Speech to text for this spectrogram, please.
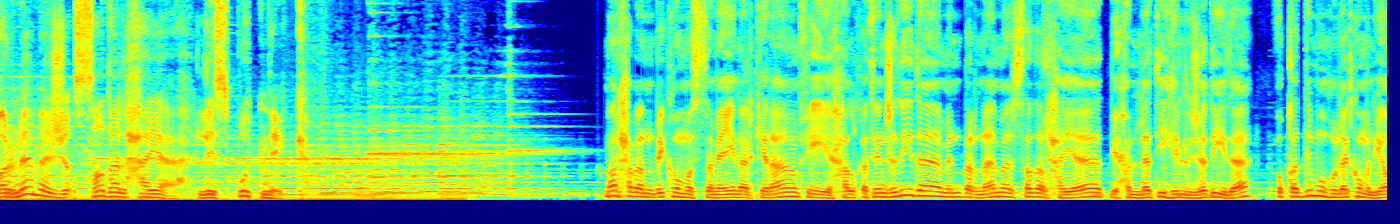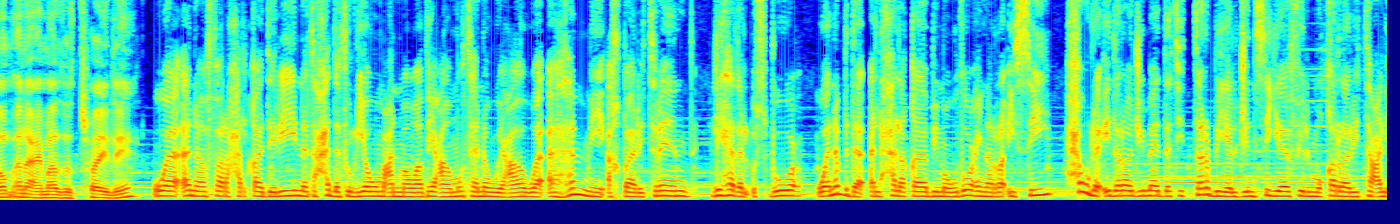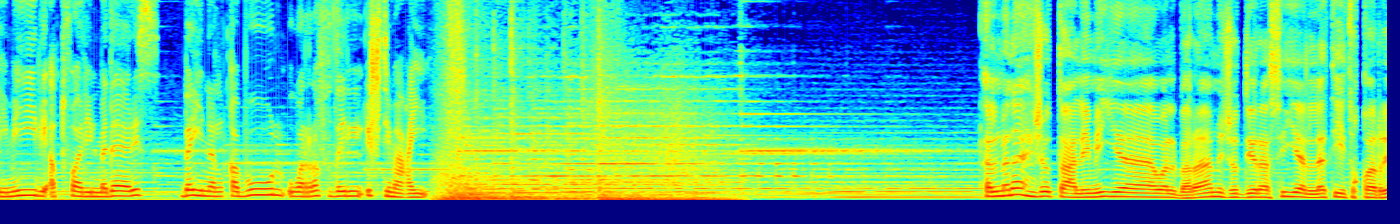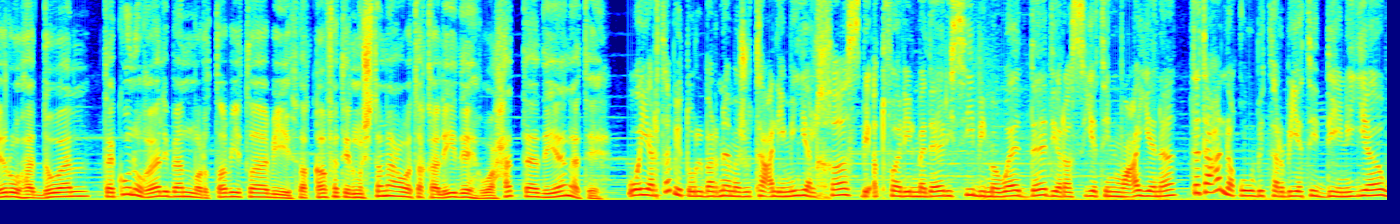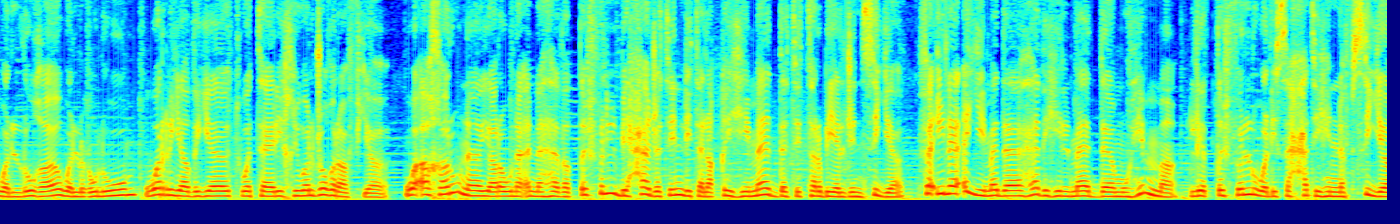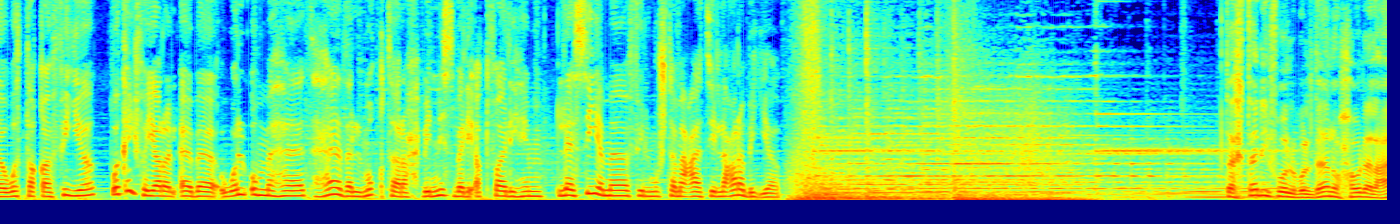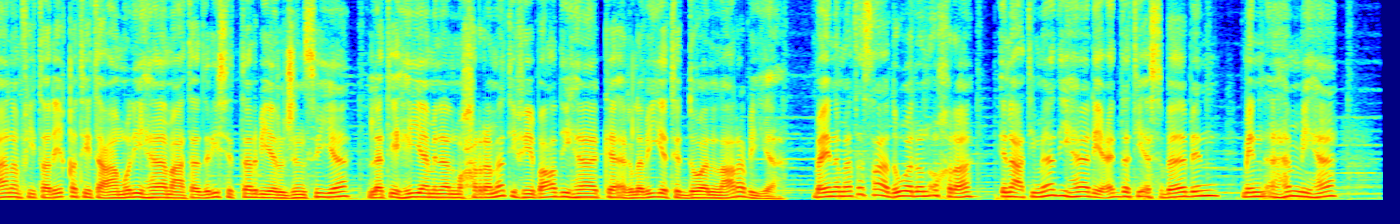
برنامج صدى الحياة لسبوتنيك. مرحبا بكم مستمعينا الكرام في حلقة جديدة من برنامج صدى الحياة بحلته الجديدة. أقدمه لكم اليوم. أنا عماد الطفيلي. وأنا فرح القادري. نتحدث اليوم عن مواضيع متنوعة وأهم أخبار ترند لهذا الأسبوع. ونبدأ الحلقة بموضوعنا الرئيسي حول إدراج مادة التربية الجنسية في المقرر التعليمي لأطفال المدارس بين القبول والرفض الاجتماعي. المناهج التعليمية والبرامج الدراسية التي تقررها الدول تكون غالبا مرتبطة بثقافة المجتمع وتقاليده وحتى ديانته. ويرتبط البرنامج التعليمي الخاص بأطفال المدارس بمواد دراسية معينة تتعلق بالتربية الدينية واللغة والعلوم والرياضيات والتاريخ والجغرافيا. وآخرون يرون أن هذا الطفل بحاجة لتلقيه مادة التربية الجنسية. فإلى أي مدى هذه المادة مهمة للطفل ولصحته النفسية والثقافية؟ وكيف يرى الآباء والأمهات هذا المقترح بالنسبة لأطفالهم لا سيما في المجتمعات العربية؟ تختلف البلدان حول العالم في طريقة تعاملها مع تدريس التربية الجنسية التي هي من المحرمات في بعضها كأغلبية الدول العربية. بينما تسعى دول أخرى إلى اعتمادها لعدة أسباب من أهمها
